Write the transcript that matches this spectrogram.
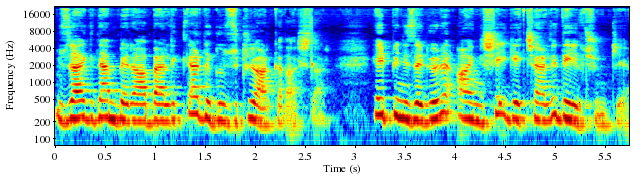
Güzel giden beraberlikler de gözüküyor arkadaşlar. Hepinize göre aynı şey geçerli değil çünkü.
